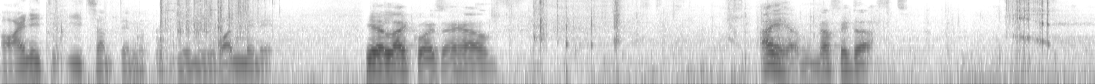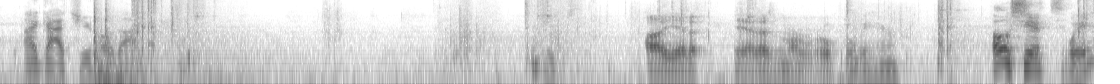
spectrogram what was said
Oh, I need to eat something. Give me one minute. Yeah, likewise. I have. I have nothing left. I got you. Hold on. Oops. Oh yeah, that, yeah. There's more rope over here. Oh shit! Wait,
